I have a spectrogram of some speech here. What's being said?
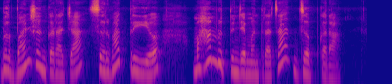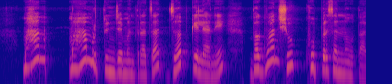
भगवान शंकराच्या सर्वात प्रिय महामृत्युंजय मंत्राचा जप करा. महा महामृत्युंजय मंत्राचा जप केल्याने भगवान शिव खूप प्रसन्न होतात.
